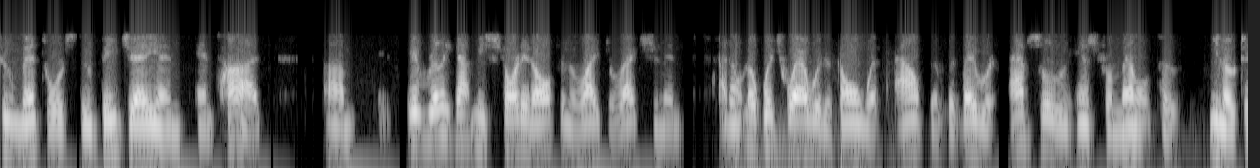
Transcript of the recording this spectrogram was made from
two mentors, through BJ and and Todd. Um, it really got me started off in the right direction, and I don't know which way I would have gone without them, but they were absolutely instrumental to you know to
